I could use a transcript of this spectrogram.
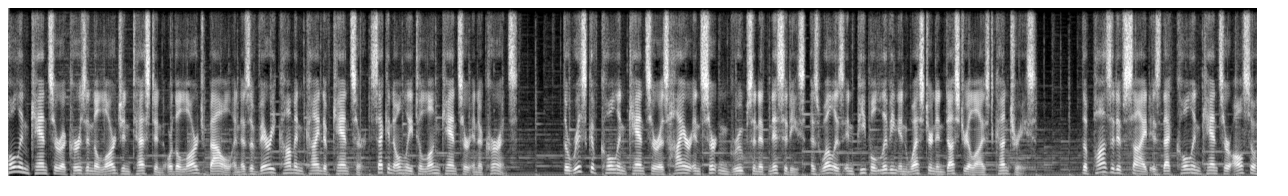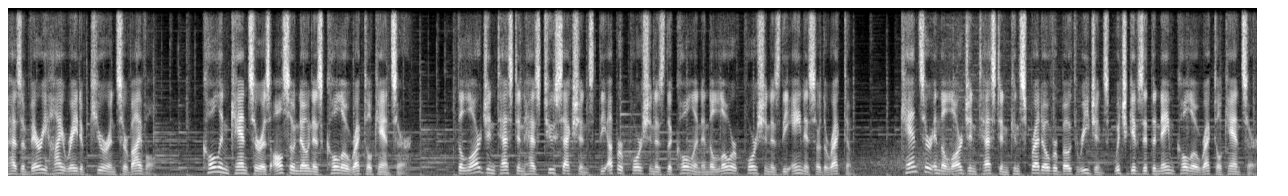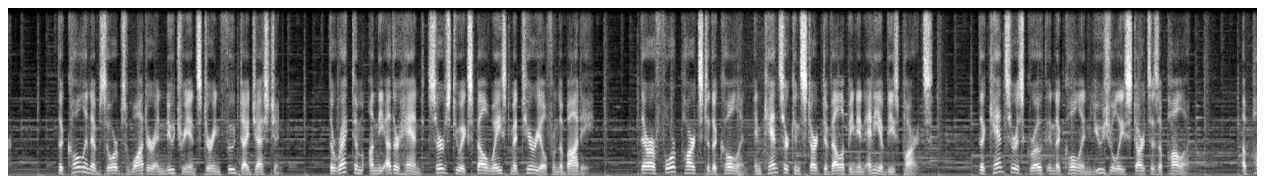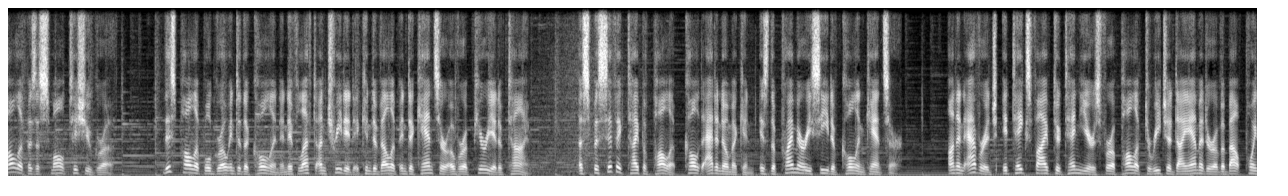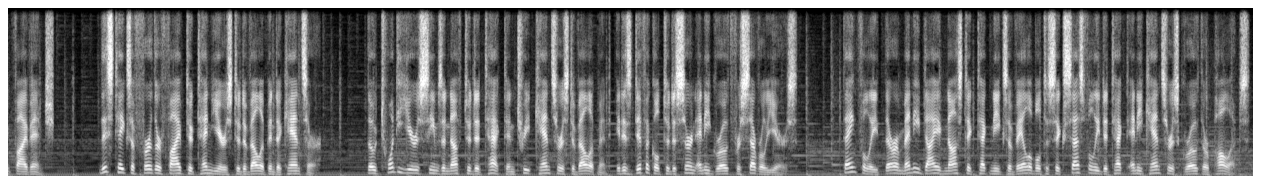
Colon cancer occurs in the large intestine or the large bowel and is a very common kind of cancer, second only to lung cancer in occurrence. The risk of colon cancer is higher in certain groups and ethnicities, as well as in people living in Western industrialized countries. The positive side is that colon cancer also has a very high rate of cure and survival. Colon cancer is also known as colorectal cancer. The large intestine has two sections, the upper portion is the colon and the lower portion is the anus or the rectum. Cancer in the large intestine can spread over both regions, which gives it the name colorectal cancer. The colon absorbs water and nutrients during food digestion. The rectum, on the other hand, serves to expel waste material from the body. There are four parts to the colon, and cancer can start developing in any of these parts. The cancerous growth in the colon usually starts as a polyp. A polyp is a small tissue growth. This polyp will grow into the colon and if left untreated it can develop into cancer over a period of time. A specific type of polyp, called adenomycin, is the primary seed of colon cancer. On an average, it takes 5 to 10 years for a polyp to reach a diameter of about 0.5 inch. This takes a further 5 to 10 years to develop into cancer. Though 20 years seems enough to detect and treat cancerous development, it is difficult to discern any growth for several years. Thankfully, there are many diagnostic techniques available to successfully detect any cancerous growth or polyps.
